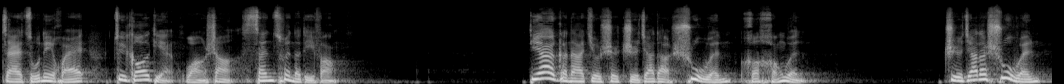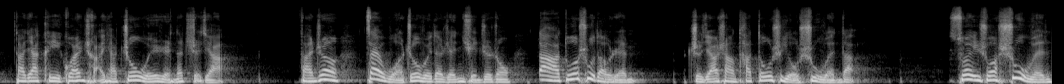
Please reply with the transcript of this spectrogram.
在足内踝最高点往上三寸的地方。第二个呢，就是指甲的竖纹和横纹。指甲的竖纹，大家可以观察一下周围人的指甲。反正在我周围的人群之中，大多数的人指甲上它都是有竖纹的。所以说，竖纹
